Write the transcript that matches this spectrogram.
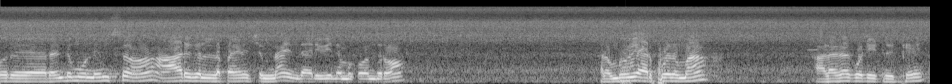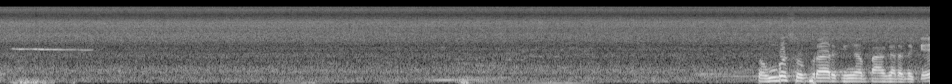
ஒரு ரெண்டு மூணு நிமிஷம் ஆறுகளில் பயணிச்சோம்னா இந்த அருவி நமக்கு வந்துடும் ரொம்பவே அற்புதமாக அழகாக கொட்டிகிட்டு ரொம்ப சூப்பராக இருக்குங்க பார்க்குறதுக்கு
